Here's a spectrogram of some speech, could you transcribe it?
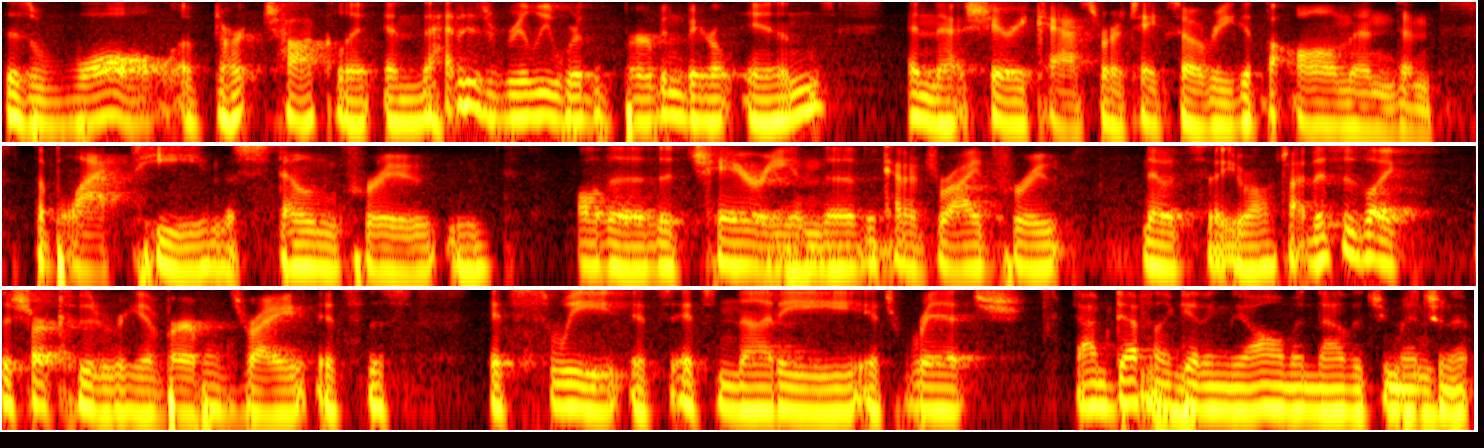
this wall of dark chocolate, and that is really where the bourbon barrel ends, and that sherry cask where it takes over. You get the almond and the black tea and the stone fruit and all the the cherry and the the kind of dried fruit notes that you're all talking. This is like the charcuterie of bourbons, right? It's this. It's sweet. It's it's nutty. It's rich. I'm definitely mm-hmm. getting the almond now that you mm-hmm. mention it.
